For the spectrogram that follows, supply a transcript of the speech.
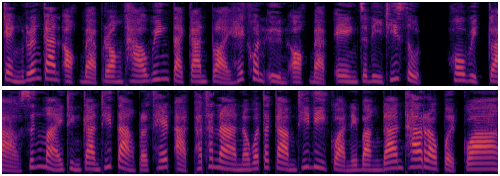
เก่งเรื่องการออกแบบรองเท้าวิ่งแต่การปล่อยให้คนอื่นออกแบบเองจะดีที่สุด โฮวิดกล่าวซึ่งหมายถึงการที่ต่างประเทศอาจพัฒนานวัตกรรมที่ดีกว่าในบางด้านถ้าเราเปิดกว้าง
